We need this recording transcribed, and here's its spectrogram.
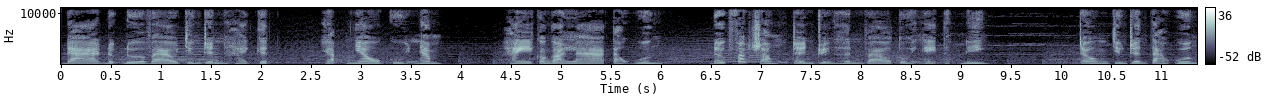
đã được đưa vào chương trình hài kịch gặp nhau cuối năm, hay còn gọi là táo quân, được phát sóng trên truyền hình vào tối ngày tất niên. Trong chương trình táo quân,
